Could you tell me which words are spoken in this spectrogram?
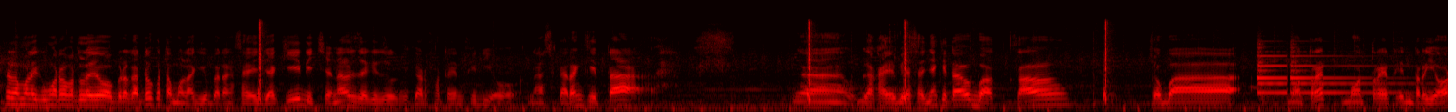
Assalamualaikum warahmatullahi wabarakatuh. Ketemu lagi bareng saya Jaki di channel Zaki Zulfikar Foto and Video. Nah sekarang kita nggak kayak biasanya kita bakal coba motret motret interior.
